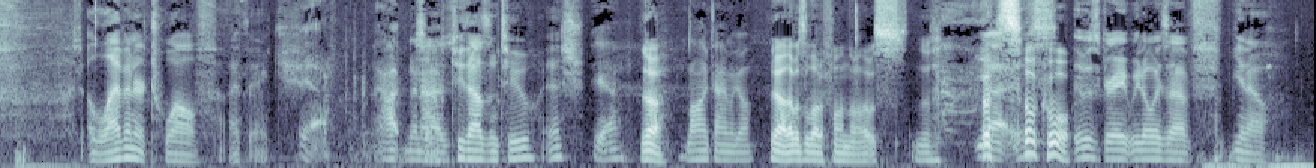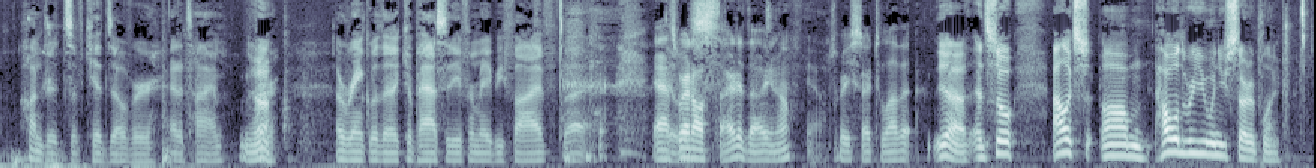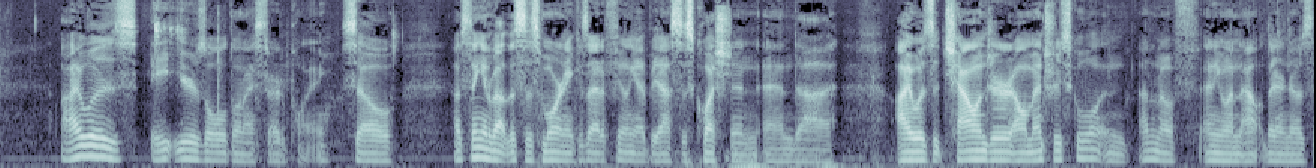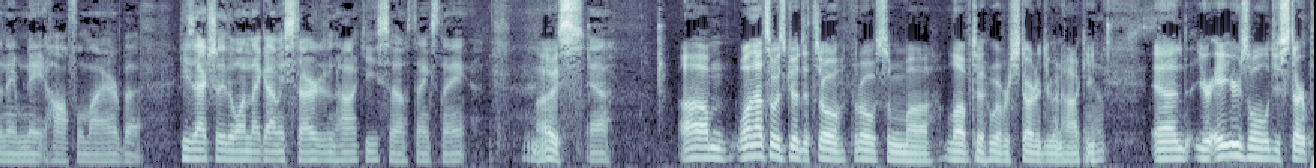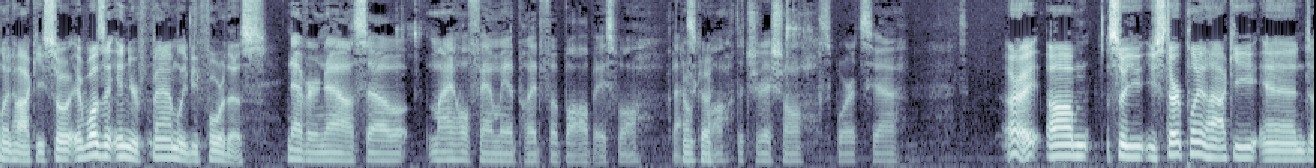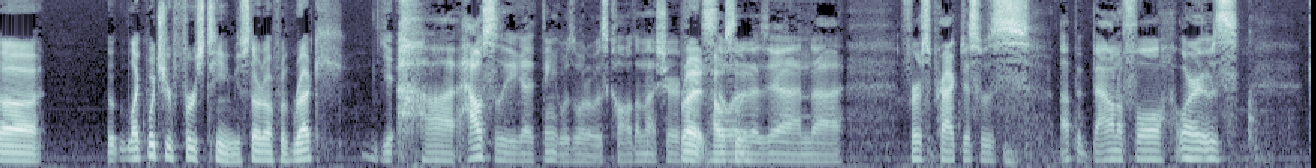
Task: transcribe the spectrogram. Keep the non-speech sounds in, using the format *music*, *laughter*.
11 or 12, I think. Yeah. I, so I was 2002 ish. Yeah. Yeah. Long time ago. Yeah, that was a lot of fun though. That was, *laughs* that yeah, was so was, cool. It was great. We'd always have, you know, hundreds of kids over at a time. Yeah a rink with a capacity for maybe five. But *laughs* yeah, that's where it all started, though. You know, yeah, that's where you start to love it. Yeah, and so Alex, um, how old were you when you started playing? I was eight years old when I started playing. So I was thinking about this this morning because I had a feeling I'd be asked this question, and uh, I was at Challenger Elementary School, and I don't know if anyone out there knows the name Nate Hoffelmeyer, but he's actually the one that got me started in hockey. So thanks, Nate. Nice. Yeah. Um, well, that's always good to throw throw some uh, love to whoever started you in hockey. Yep. And you're eight years old. You start playing hockey, so it wasn't in your family before this. Never, no. So my whole family had played football, baseball, basketball, okay. the traditional sports. Yeah. All right. Um, so you, you start playing hockey, and uh, like, what's your first team? You start off with rec. Yeah, uh, house league, I think was what it was called. I'm not sure if right, house what league. it is. Yeah, and uh, first practice was up at Bountiful, or it was,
